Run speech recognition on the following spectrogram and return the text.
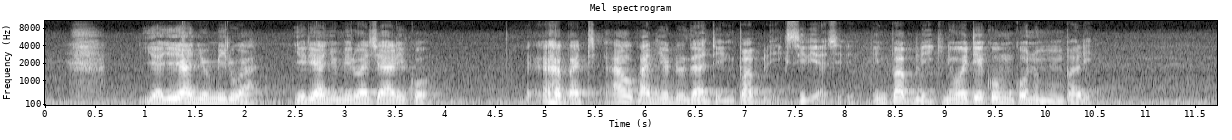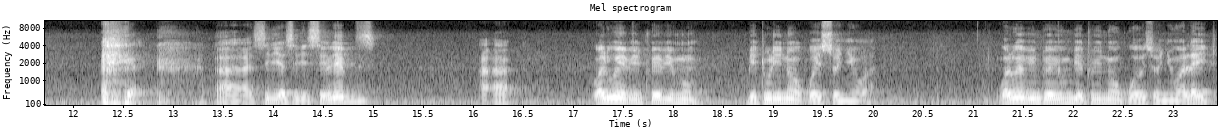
yali anyumirwa yali anyumirwa kyaliko but how can you do that in public seriously? In public niweteeka omukono mu mpale. Uh, seriously celebs uh, waliwo ebintu ebimu bye tulina okwesonyiwa. Waliwo ebintu ebimu bye tulina okwesonyiwa like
